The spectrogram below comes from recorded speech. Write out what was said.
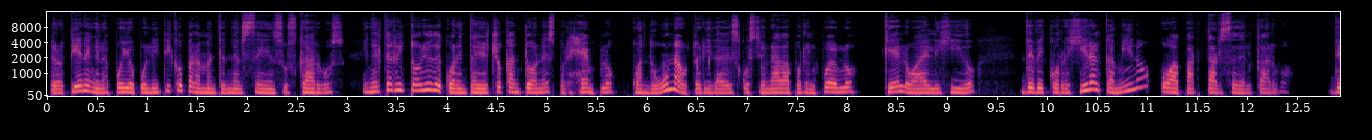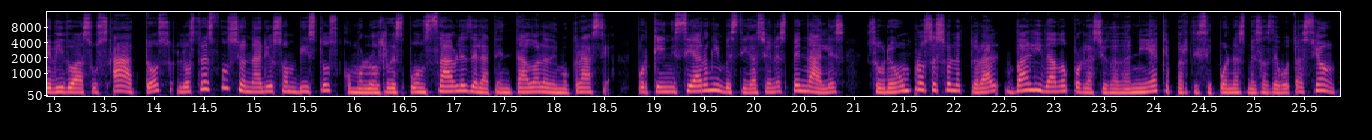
pero tienen el apoyo político para mantenerse en sus cargos. En el territorio de 48 cantones, por ejemplo, cuando una autoridad es cuestionada por el pueblo, que lo ha elegido, debe corregir el camino o apartarse del cargo. Debido a sus actos, los tres funcionarios son vistos como los responsables del atentado a la democracia, porque iniciaron investigaciones penales sobre un proceso electoral validado por la ciudadanía que participó en las mesas de votación,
